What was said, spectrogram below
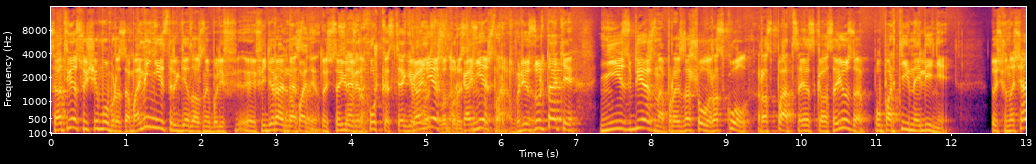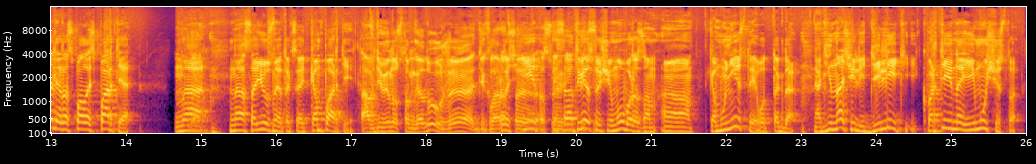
Соответствующим образом, а министры где должны были э, федеральная, ну, то есть союзная? Вся верхушка стягивалась конечно, в эту Конечно, партию. в результате неизбежно произошел раскол, распад Советского Союза по партийной линии. То есть, вначале распалась партия, ну, на, да. на союзные, так сказать, компартии. А в 90-м году уже декларация То есть, и, соответствующим образом э, коммунисты вот тогда, они начали делить партийное имущество –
